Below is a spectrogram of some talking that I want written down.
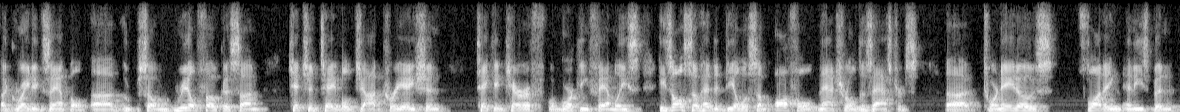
a great example. Uh, so, real focus on kitchen table job creation, taking care of working families. He's also had to deal with some awful natural disasters, uh, tornadoes, flooding, and he's been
